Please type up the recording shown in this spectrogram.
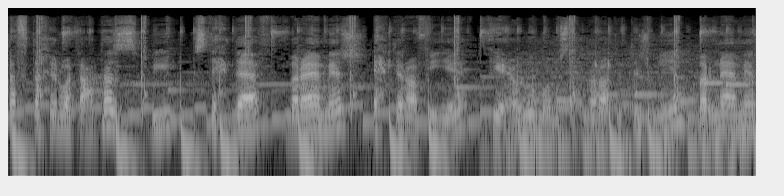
تفتخر وتعتز باستحداث برامج احترافية في علوم ومستحضرات التجميل برنامج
